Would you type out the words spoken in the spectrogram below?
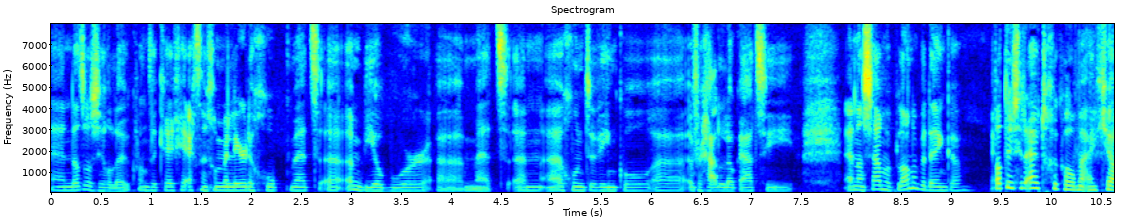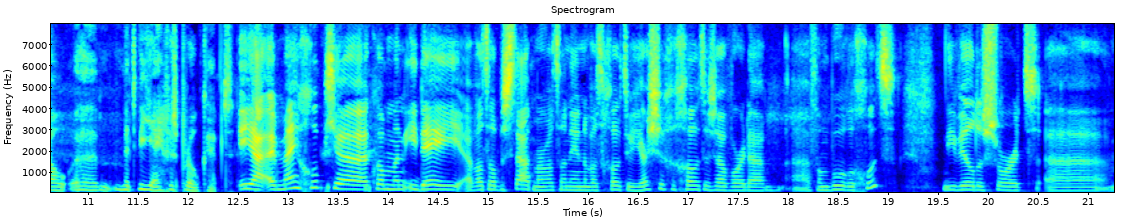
En dat was heel leuk, want dan kreeg je echt een gemêleerde groep met uh, een bioboer, uh, met een uh, groentewinkel, een vergaderlocatie. En dan samen plannen bedenken. Wat is er uitgekomen uit jou, met wie jij gesproken hebt? Ja, uit mijn groepje kwam een idee wat al bestaat, maar wat dan in een wat groter jasje gegoten zou worden van Boerengoed. Die wilde een soort ehm,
